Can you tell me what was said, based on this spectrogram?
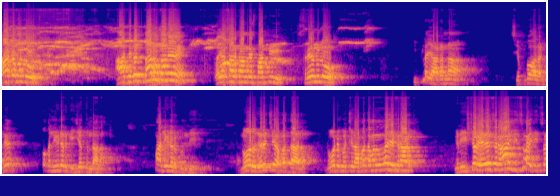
కాశమల్లు ఆ జగన్ తాలూకానే వైఎస్ఆర్ కాంగ్రెస్ పార్టీ శ్రేణులు ఇట్లా యాడన్నా చెప్పుకోవాలంటే ఒక లీడర్కి ఇజ్జత్ ఉండాల? మా లీడర్కు ఉంది. నోరు తెరిచి అబద్ధాలు. నోటికి వచ్చిన అబద్ధమల్లా చెప్పినాడు. మీరు ఇష్టం ఏదైనా సరే ఇది ఇచ్చా ఇది ఇచ్చా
